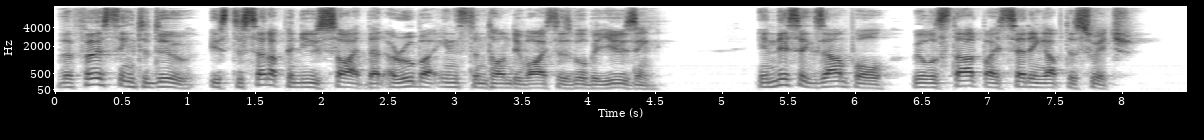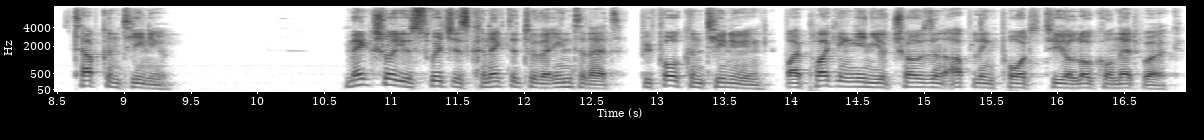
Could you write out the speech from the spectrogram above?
The first thing to do is to set up a new site that Aruba Instant On devices will be using. In this example, we will start by setting up the switch. Tap Continue. Make sure your switch is connected to the internet before continuing by plugging in your chosen uplink port to your local network.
